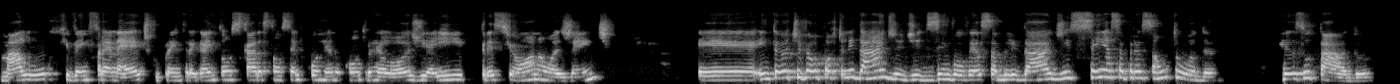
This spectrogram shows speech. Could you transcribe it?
malucos que vem frenético para entregar, então os caras estão sempre correndo contra o relógio e aí pressionam a gente. É, então eu tive a oportunidade de desenvolver essa habilidade sem essa pressão toda. Resultado,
